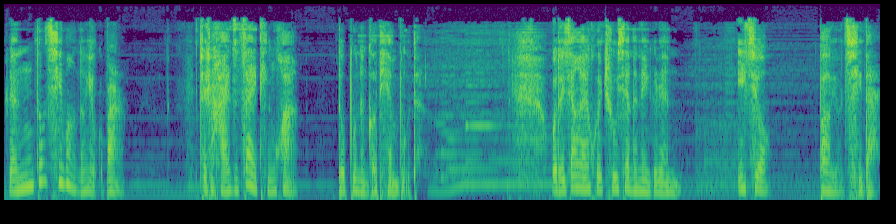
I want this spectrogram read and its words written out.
人都期望能有个伴儿，这是孩子再听话都不能够填补的。我对将来会出现的那个人，依旧抱有期待。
